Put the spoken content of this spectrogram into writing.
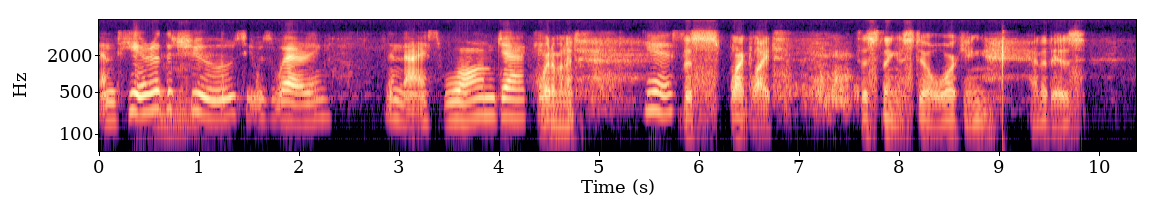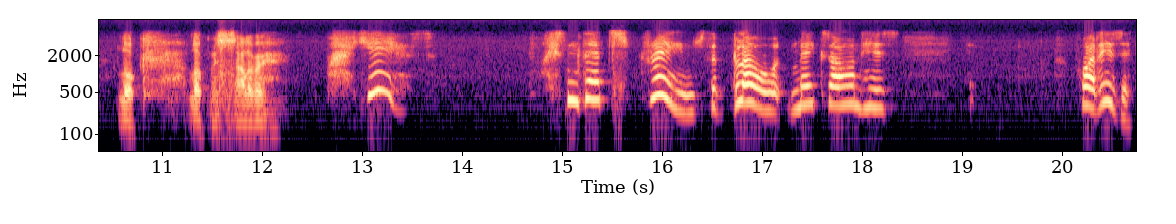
And here are the hmm. shoes he was wearing. The nice warm jacket. Wait a minute. Yes. This black light. This thing is still working, and it is. Look, look, Mrs. Oliver. Why, yes. Isn't that strange? The glow it makes on his. What is it?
